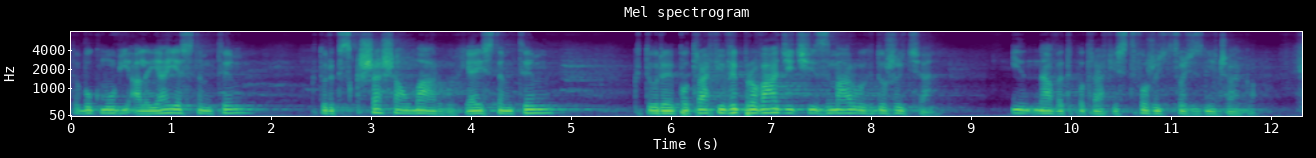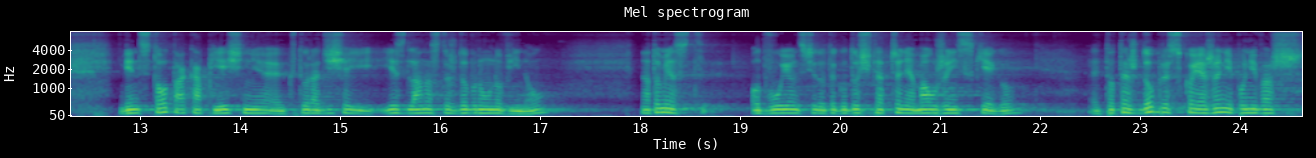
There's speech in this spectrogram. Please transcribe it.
to Bóg mówi, ale ja jestem tym, który wskrzesza umarłych. Ja jestem tym, który potrafi wyprowadzić zmarłych do życia i nawet potrafi stworzyć coś z niczego. Więc to taka pieśń, e, która dzisiaj jest dla nas też dobrą nowiną. Natomiast odwołując się do tego doświadczenia małżeńskiego, e, to też dobre skojarzenie, ponieważ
